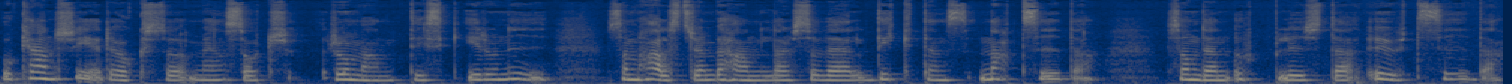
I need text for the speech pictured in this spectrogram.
Och kanske är det också med en sorts romantisk ironi som Hallström behandlar såväl diktens nattsida som den upplysta utsida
